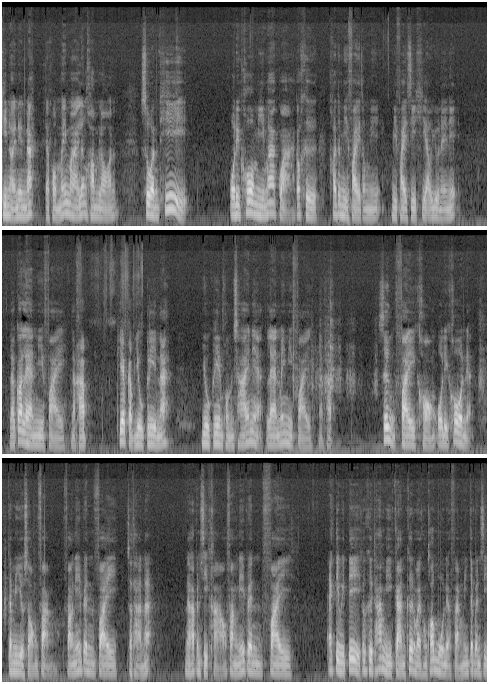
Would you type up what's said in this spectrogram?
กินหน่อยนึงนะ แต่ผมไม่มายเรื่องความร้อน ส่วนที่โอริโคมีมากกว่าก็คือเขาจะมีไฟตรงนี้ มีไฟสีเขียวอยู่ในนี้ แล้วก็แลนมีไฟนะครับ เทียบกับยูกรีนนะยูกรีนผมใช้เนี่ยแลนไม่มีไฟนะครับ ซึ่งไฟของ o อ i ิโคเนี่ยจะมีอยู่ 2 ฝั่ง ฝั่งนี้เป็นไฟสถานะนะครับเป็นสีขาว ฝั่งนี้เป็นไฟ activity ก็คือถ้ามีการเคลื่อนไหวของข้อมูลเนี่ยฝั่งนี้จะเป็นสี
